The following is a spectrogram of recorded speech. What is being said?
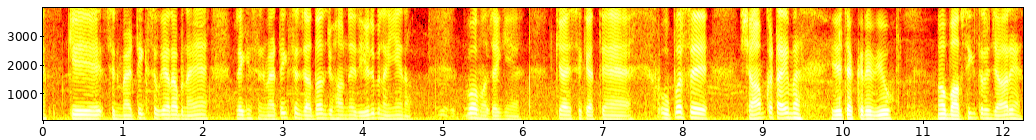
हैं कि सिनेमैटिक्स वगैरह बनाए हैं, लेकिन सिनेमैटिक्स से ज़्यादा जो हमने रील बनाई है ना, वो मज़े की हैं। क्या इसे कहते हैं? ऊपर से शाम का टाइम है, ये चक्कर व्यू अब वापसी की तरफ़ जा रहे हैं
